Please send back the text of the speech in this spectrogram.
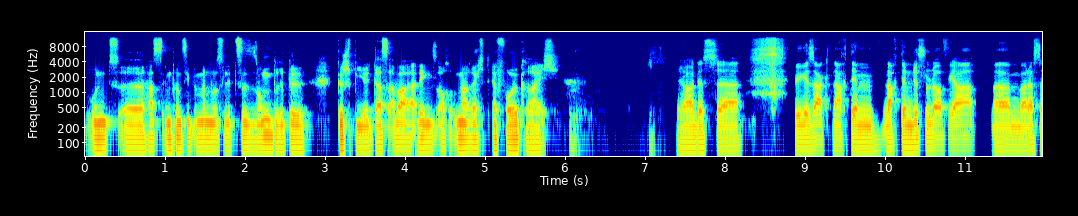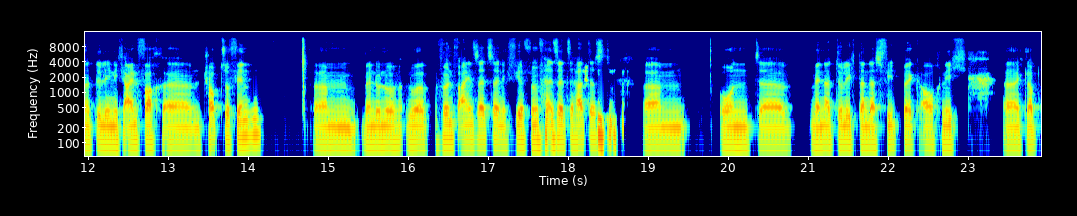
und äh, hast im Prinzip immer nur das letzte Saisondrittel gespielt, das aber allerdings auch immer recht erfolgreich. Ja, das, äh, wie gesagt, nach dem, nach dem Düsseldorf-Jahr ähm, war das natürlich nicht einfach, äh, einen Job zu finden ähm, wenn du nur, nur fünf Einsätze, nicht vier, fünf Einsätze hattest. ähm, und äh, wenn natürlich dann das Feedback auch nicht, äh, ich glaube,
